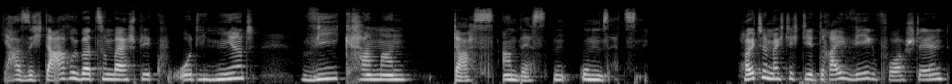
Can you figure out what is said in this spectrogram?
ja, sich darüber zum Beispiel koordiniert? Wie kann man das am besten umsetzen? Heute möchte ich dir drei Wege vorstellen,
